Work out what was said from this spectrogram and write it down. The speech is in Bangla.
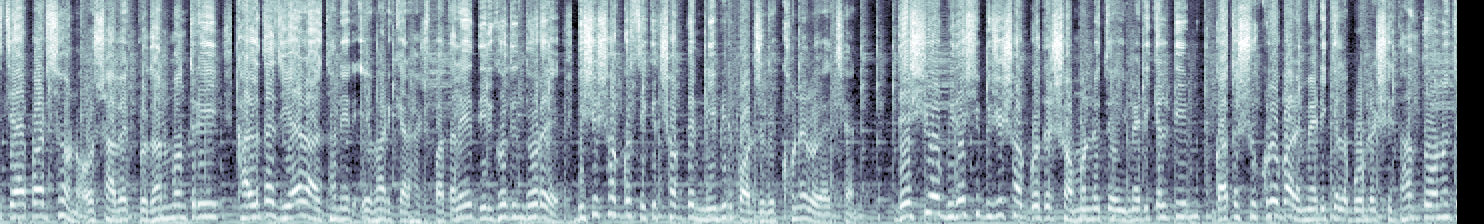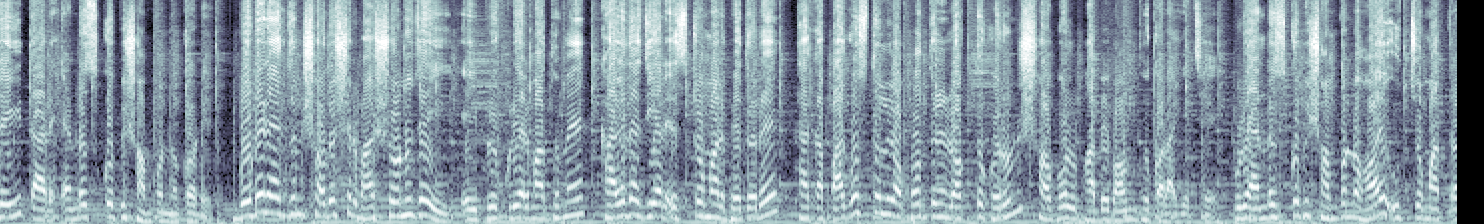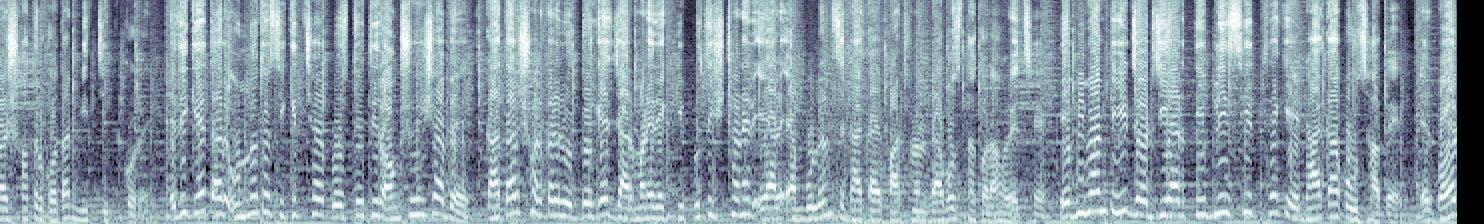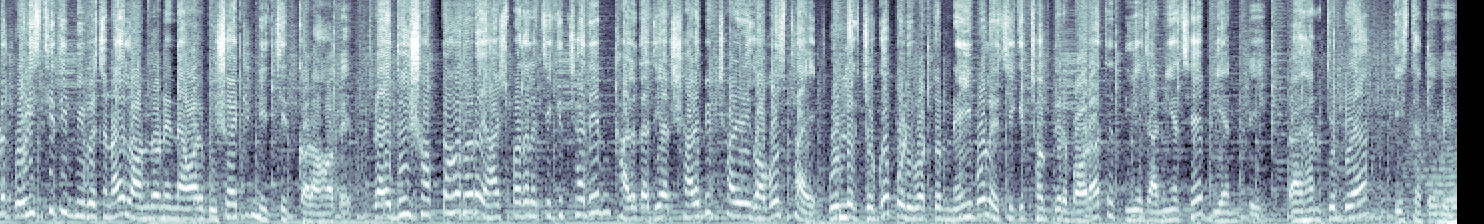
বিএনপি চেয়ারপারসন ও সাবেক প্রধানমন্ত্রী খালেদা জিয়া রাজধানীর এভারকেয়ার হাসপাতালে দীর্ঘদিন ধরে বিশেষজ্ঞ চিকিৎসকদের নিবিড় পর্যবেক্ষণে রয়েছেন। দেশীয় বিদেশি বিশেষজ্ঞদের সমন্বিত এই মেডিকেল টিম গত শুক্রবার মেডিকেল বোর্ডের সিদ্ধান্ত অনুযায়ী তার এন্ডোস্কোপি সম্পন্ন করে। বোর্ডের একজন সদস্যের ভাষ্য অনুযায়ী, এই প্রক্রিয়ার মাধ্যমে খালেদা জিয়ার স্টোমার ভেতরে থাকা পাগস্থলীর অভ্যন্তরীণ রক্তক্ষরণ সফলভাবে বন্ধ করা গেছে। পুরো অ্যান্ডোস্কোপি সম্পন্ন হয় উচ্চ মাত্রার সতর্কতা নিশ্চিত করে। এদিকে তার উন্নত চিকিৎসার প্রস্তুতির অংশ হিসাবে কাতার সরকারের উদ্যোগে জার্মানির একটি প্রতিষ্ঠানের এয়ার অ্যাম্বুলেন্স ঢাকায় পাঠানোর ব্যবস্থা করা হয়েছে। এই বিমানটি জর্জিয়ার তিবলিসি থেকে ঢাকা পৌঁছাবে। এরপর পরিস্থিতি বিবেচনায় লন্ডনে নেওয়ার বিষয়টি নিশ্চিত করা হবে। প্রায় দুই সপ্তাহ ধরে হাসপাতালে চিকিৎসাধীন খালেদা জিয়ার শারীরিক শারীরিক অবস্থায় উল্লেখযোগ্য পরিবর্তন নেই বলে চিকিৎসকদের বরাত দিয়ে জানিয়েছে বিএনপি। রায়হান কিবরিয়া, তিস্তা টিভি।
